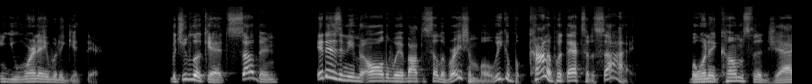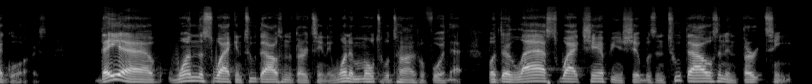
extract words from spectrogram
and you weren't able to get there. But you look at Southern, it isn't even all the way about the celebration bowl. We could kind of put that to the side. But when it comes to the Jaguars, they have won the SWAC in 2013. They won it multiple times before that, but their last SWAC championship was in 2013.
